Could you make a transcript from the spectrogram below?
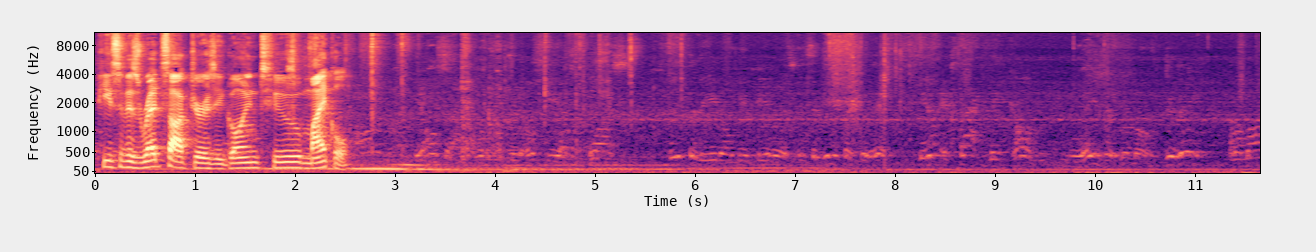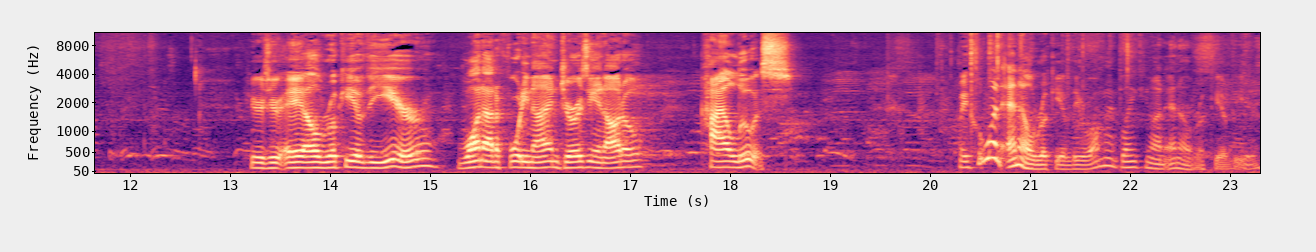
Piece of his Red Sox jersey going to Michael. Here's your AL Rookie of the Year. 1 out of 49, jersey and auto, Kyle Lewis. Wait, who won NL Rookie of the Year? Why am I blanking on NL Rookie of the Year?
